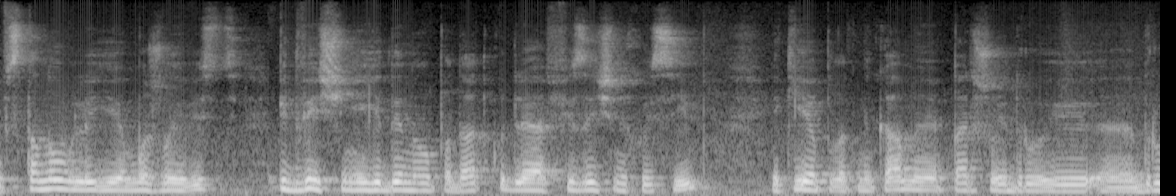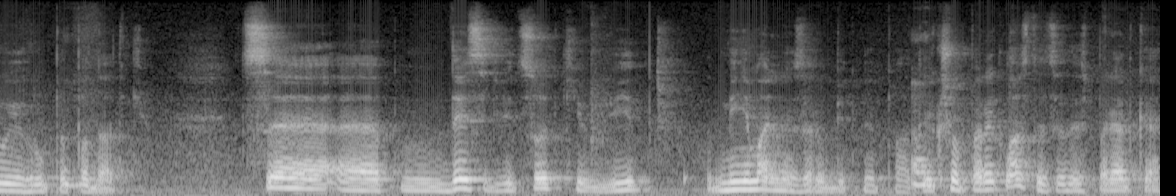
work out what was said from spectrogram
встановлює можливість підвищення єдиного податку для фізичних осіб, які є платниками першої другої, е, другої групи податків. Це е, 10% від мінімальної заробітної плати. Якщо перекласти, це десь порядка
